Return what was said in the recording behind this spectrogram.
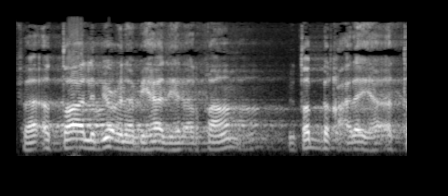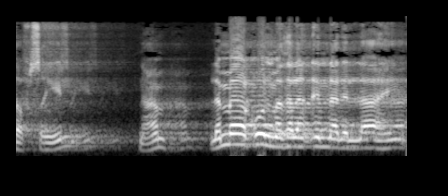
فالطالب يعنى بهذه الأرقام يطبق عليها التفصيل. نعم. لما يقول مثلا إن لله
